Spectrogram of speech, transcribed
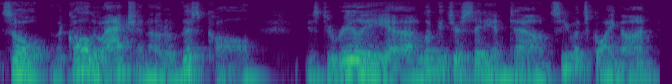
So the call to action out of this call is to really uh, look at your city and town, see what's going on,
